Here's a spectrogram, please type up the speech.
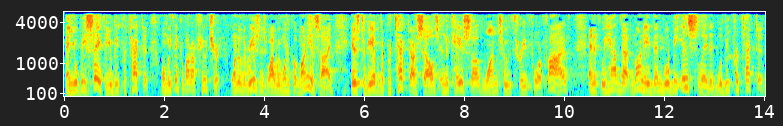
and you'll be safe and you'll be protected when we think about our future. One of the reasons why we want to put money aside is to be able to protect ourselves in the case of one, two, three, four, five. And if we have that money, then we'll be insulated, we'll be protected.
